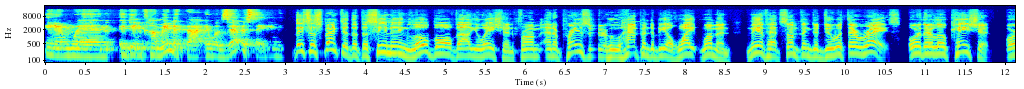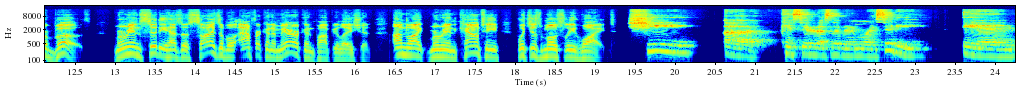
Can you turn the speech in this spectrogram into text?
And when it didn't come in at that, it was devastating. They suspected that the seeming lowball valuation from an appraiser who happened to be a white woman may have had something to do with their race or their location or both. Marin City has a sizable African American population, unlike Marin County, which is mostly white. She uh, considered us living in Marin City and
